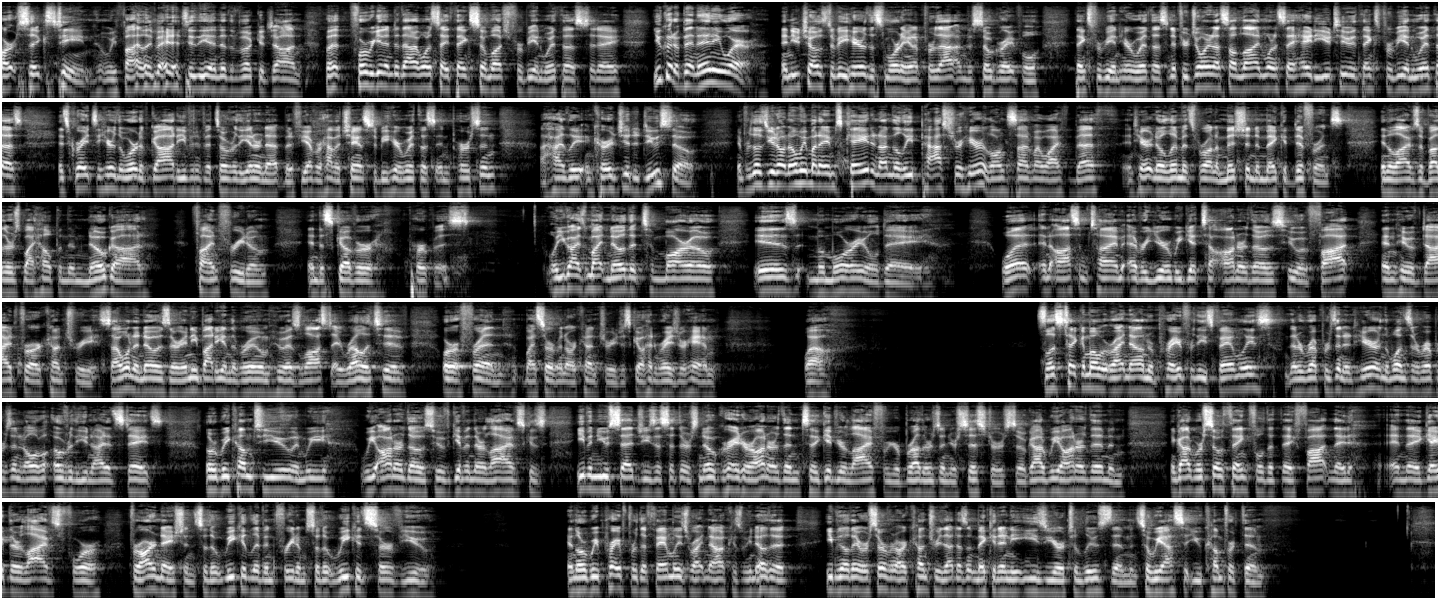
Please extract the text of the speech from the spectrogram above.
Part 16. We finally made it to the end of the book of John. But before we get into that, I want to say thanks so much for being with us today. You could have been anywhere, and you chose to be here this morning. And for that, I'm just so grateful. Thanks for being here with us. And if you're joining us online, I want to say hey to you too. Thanks for being with us. It's great to hear the Word of God, even if it's over the internet. But if you ever have a chance to be here with us in person, I highly encourage you to do so. And for those of you who don't know me, my name's Cade, and I'm the lead pastor here alongside my wife, Beth. And here at No Limits, we're on a mission to make a difference in the lives of others by helping them know God, find freedom, and discover purpose. Well, you guys might know that tomorrow is Memorial Day. What an awesome time every year we get to honor those who have fought and who have died for our country. So I want to know is there anybody in the room who has lost a relative or a friend by serving our country? Just go ahead and raise your hand. Wow. So let's take a moment right now and pray for these families that are represented here and the ones that are represented all over the United States. Lord, we come to you and we, we honor those who have given their lives because even you said, Jesus, that there's no greater honor than to give your life for your brothers and your sisters. So, God, we honor them and, and God, we're so thankful that they fought and they, and they gave their lives for, for our nation so that we could live in freedom, so that we could serve you. And Lord, we pray for the families right now because we know that even though they were serving our country, that doesn't make it any easier to lose them. And so we ask that you comfort them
